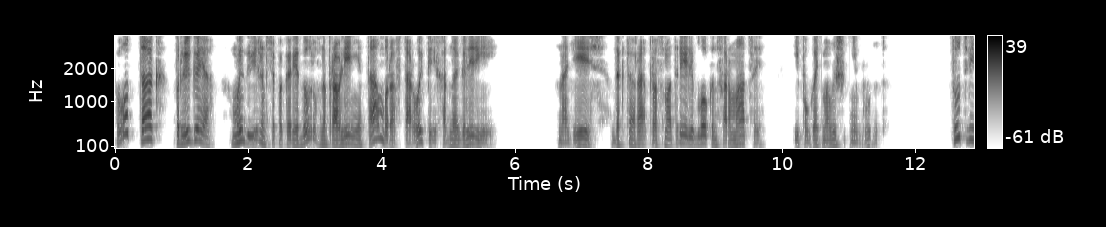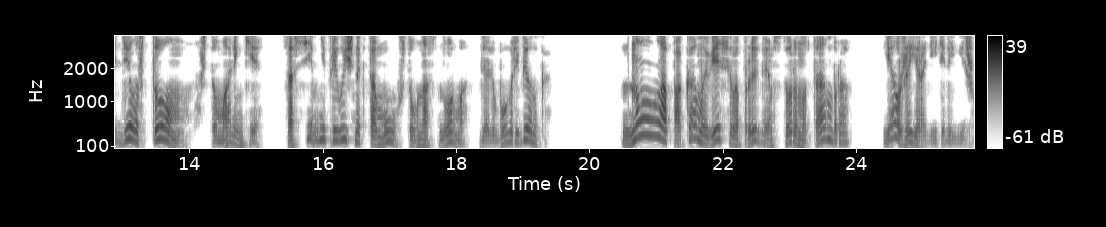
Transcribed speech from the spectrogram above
Вот так, прыгая, мы движемся по коридору в направлении тамбура второй переходной галереи. Надеюсь, доктора просмотрели блок информации и пугать малышек не будут. Тут ведь дело в том, что маленькие совсем непривычны к тому, что у нас норма для любого ребенка. Ну, а пока мы весело прыгаем в сторону тамбура, я уже и родителей вижу.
